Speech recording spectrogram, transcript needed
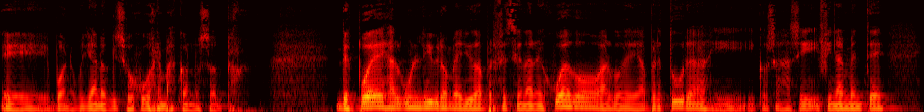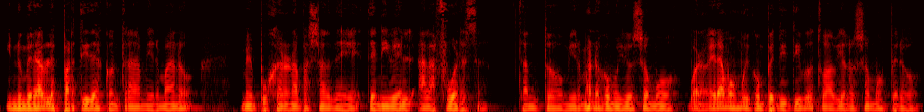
eh, bueno, pues ya no quiso jugar más con nosotros. Después algún libro me ayudó a perfeccionar el juego, algo de aperturas y, cosas así. Y finalmente innumerables partidas contra mi hermano me empujaron a pasar de, nivel a la fuerza. Tanto mi hermano como yo somos, bueno, éramos muy competitivos, todavía lo somos, pero,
